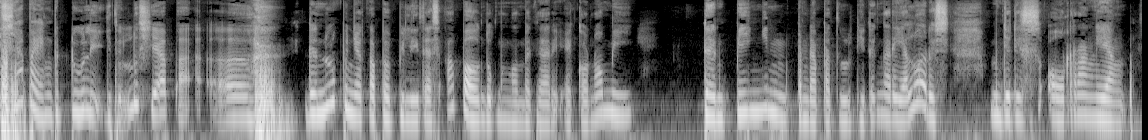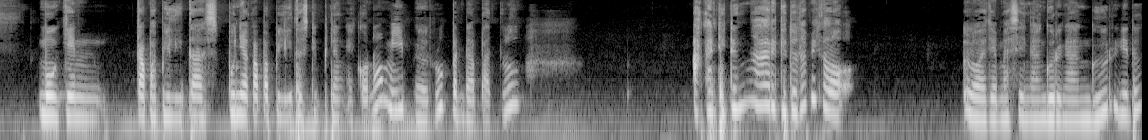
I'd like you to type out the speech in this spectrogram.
siapa yang peduli gitu? Lu siapa? Uh, dan lu punya kapabilitas apa untuk mengomentari ekonomi? Dan pingin pendapat lu didengar? Ya lu harus menjadi seorang yang mungkin kapabilitas punya kapabilitas di bidang ekonomi baru pendapat lu akan didengar gitu. Tapi kalau lo aja masih nganggur-nganggur gitu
